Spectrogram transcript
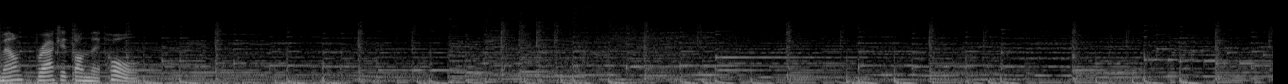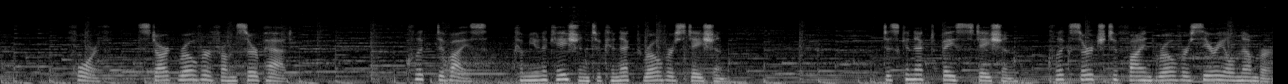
Mount bracket on the pole. Fourth, start rover from SurPad. Click device, communication to connect rover station. Disconnect base station, click search to find rover serial number.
